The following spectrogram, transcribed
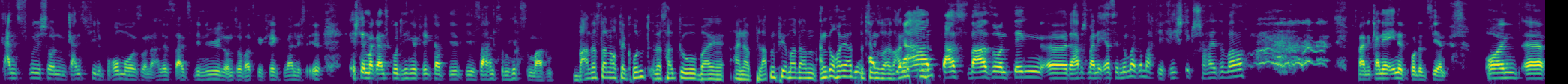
ganz früh schon ganz viele Promos und alles als Vinyl und sowas gekriegt, weil ich äh, echt immer ganz gut hingekriegt habe, die, die Sachen zum Hit zu machen. War das dann auch der Grund, weshalb du bei einer Plattenfirma dann angeheuert bzw. Ja, Ja, das war so ein Ding, äh, da habe ich meine erste Nummer gemacht, die richtig scheiße war. ich meine, kann ja eh nicht produzieren. Und äh,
